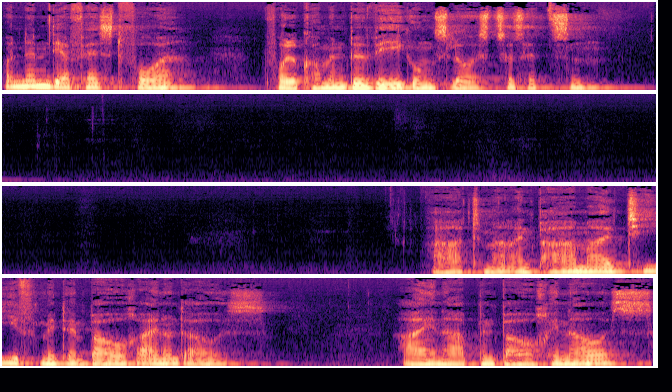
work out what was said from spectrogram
und nimm dir fest vor, vollkommen bewegungslos zu sitzen. Atme ein paar Mal tief mit dem Bauch ein und aus. Einatmen Bauch hinaus,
